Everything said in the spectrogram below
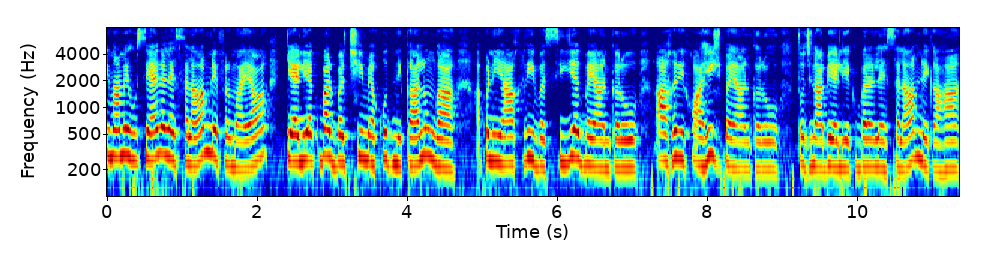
امام حسین علیہ السلام نے فرمایا کہ علی اکبر برچھی میں خود نکالوں گا، اپنی آخری وصیت بیان کرو، آخری خواہش بیان کرو۔ تو جناب علی اکبر علیہ السلام نے کہا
